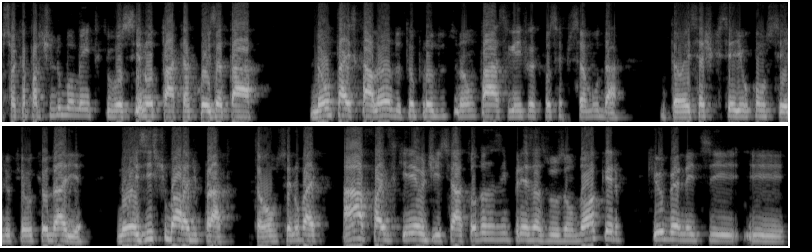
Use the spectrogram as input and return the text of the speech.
Só que a partir do momento que você notar que a coisa tá não está escalando, o teu produto não está, significa que você precisa mudar. Então esse acho que seria o conselho que eu, que eu daria. Não existe bala de prata. Então você não vai, ah, faz que eu disse, ah, todas as empresas usam Docker, Kubernetes e, e,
